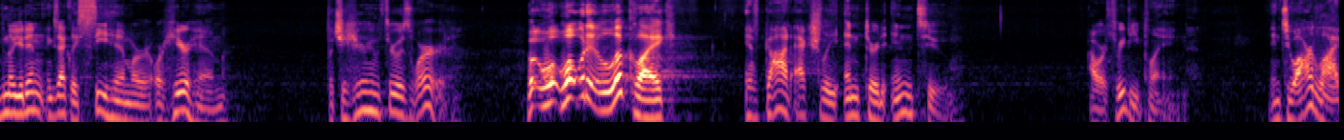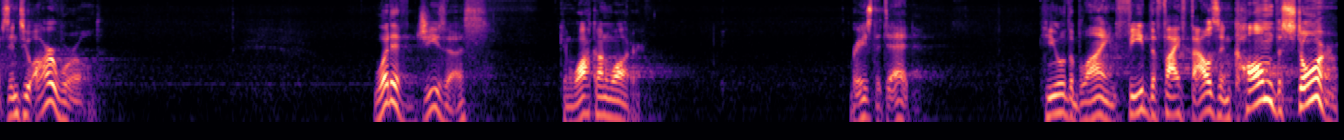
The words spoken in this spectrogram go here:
even though you didn't exactly see him or, or hear him, but you hear him through his word. What, what would it look like if God actually entered into our 3D plane, into our lives, into our world? What if Jesus can walk on water, raise the dead, heal the blind, feed the 5,000, calm the storm?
